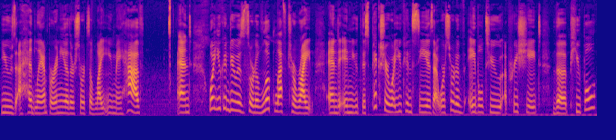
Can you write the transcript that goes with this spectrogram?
use a headlamp or any other sorts of light you may have and what you can do is sort of look left to right, and in you, this picture, what you can see is that we're sort of able to appreciate the pupil,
